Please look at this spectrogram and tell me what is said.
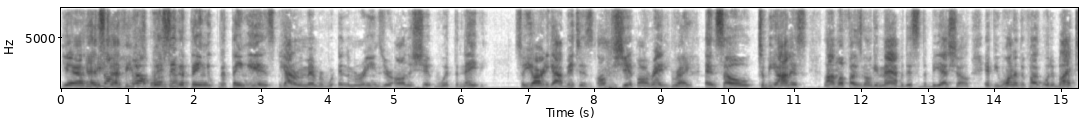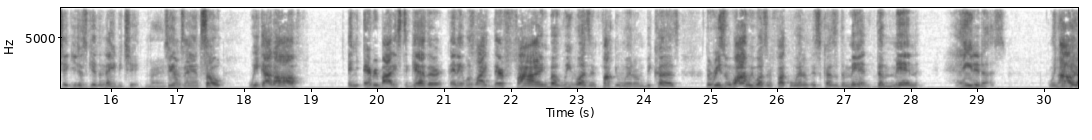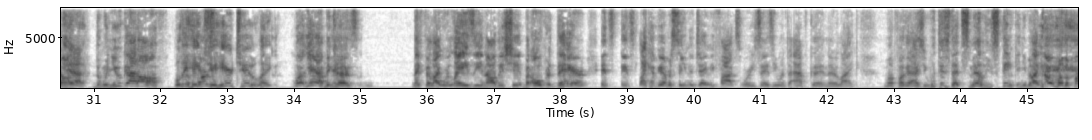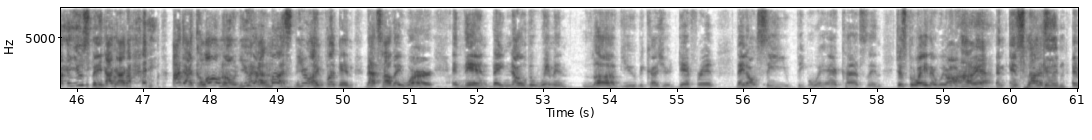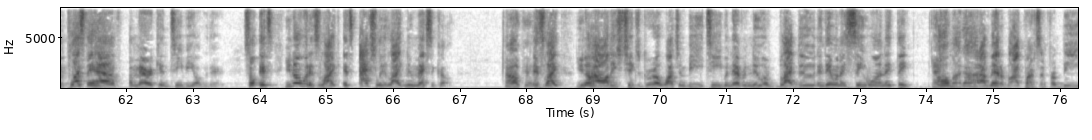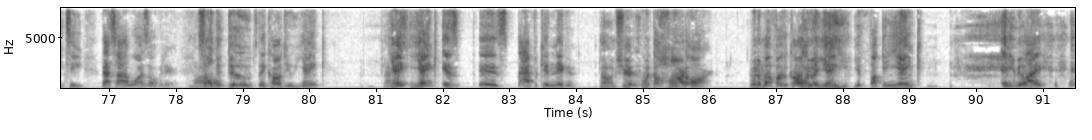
Yeah, Yeah, and so well, well. See, the thing, the thing is, you got to remember, in the Marines, you're on the ship with the Navy, so you already got bitches on the ship already, Right. And so, to be honest, a lot of motherfuckers gonna get mad, but this is the BS show. If you wanted to fuck with a black chick, you just get a Navy chick. Right. See what I'm saying? So we got off, and everybody's together, and it was like they're fine, but we wasn't fucking with them because the reason why we wasn't fucking with them is because of the men. The men hated us. When you Oh, get off, yeah. the, when you got off, Well, they the hate first- you here too. Like, well, yeah, because they feel like we're lazy and all this shit. But over there, it's it's like, have you ever seen the Jamie Foxx where he says he went to Africa and they're like, motherfucker asks you, what is that smell? You stink, and you be like, no, motherfucker, you stink. I got I got cologne on. You got must. You're like fucking. That's how they were, and then they know the women love you because you're different. They don't see you people with haircuts and just the way that we are. Oh, yeah. and and plus, good. and plus they have American TV over there. So it's you know what it's like? It's actually like New Mexico. Ah, okay, It's like you know how all these chicks grew up watching BET but never knew a black dude, and then when they see one, they think, "Oh my God, I met a black person from BET." That's how I was over there. So the dudes they called you Yank. Yank Yank is is African nigger oh, I'm sure. with the hard R. When a motherfucker calls Or you a yank, E. you fucking yank, and you be like,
